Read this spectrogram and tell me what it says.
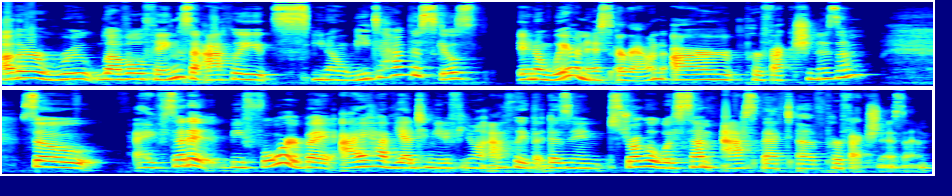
Other root level things that athletes, you know, need to have the skills and awareness around are perfectionism. So I've said it before, but I have yet to meet a female athlete that doesn't struggle with some aspect of perfectionism.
